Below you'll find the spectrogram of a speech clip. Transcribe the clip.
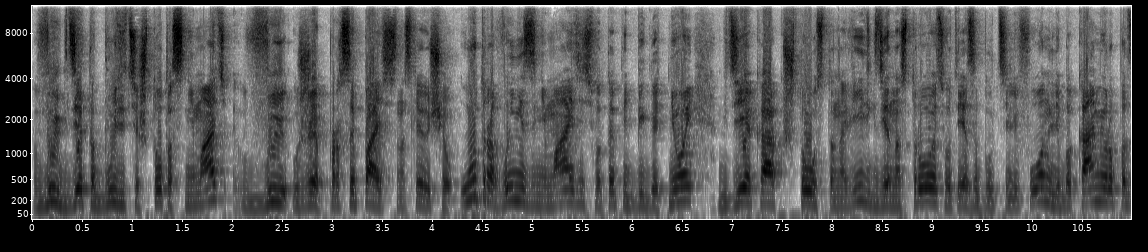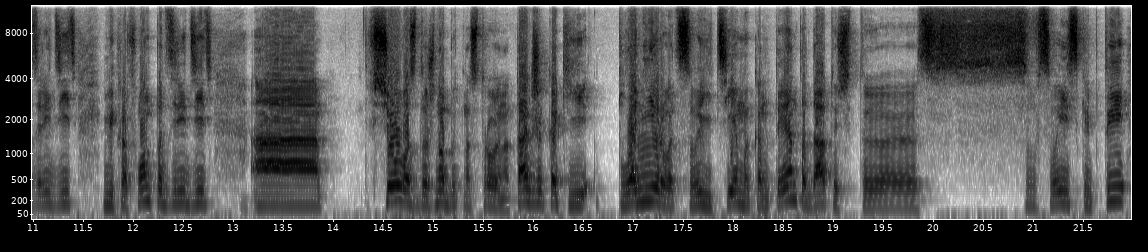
вы где-то будете что-то снимать, вы уже просыпаетесь на следующее утро, вы не занимаетесь вот этой беготней, где как что установить, где настроить. Вот я забыл телефон, либо камеру подзарядить, микрофон подзарядить. А, все у вас должно быть настроено. Так же, как и планировать свои темы контента, да, то есть э, свои скрипты,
